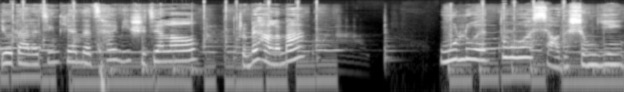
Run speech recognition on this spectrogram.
又到了今天的猜谜时间喽，准备好了吗？无论多小的声音。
